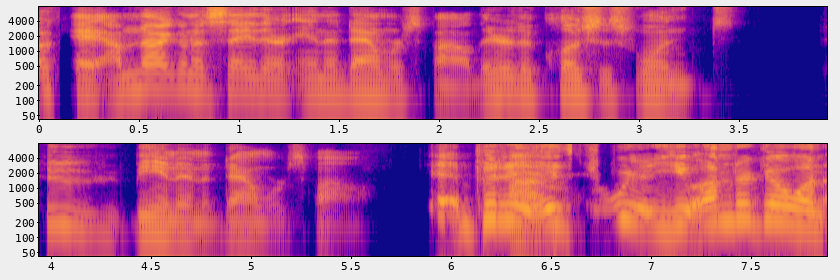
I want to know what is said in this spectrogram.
okay, I'm not gonna say they're in a downward spiral. They're the closest one to being in a downward spiral. Yeah, but Wow. it's weird. You undergo an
